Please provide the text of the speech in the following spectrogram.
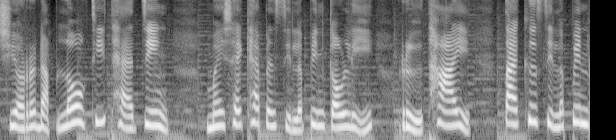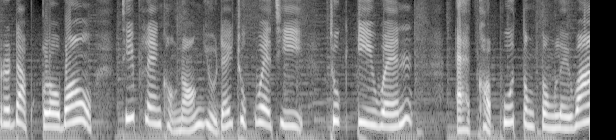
เชียระดับโลกที่แท้จริง ไม่ใช่แค่เป็นศิลปินเกาหลีหรือไทย แต่คือศิลปินระดับ global ที่เพลงของน้องอยู่ได้ทุกเวที ทุกอีเวนต์แอดขอพูดตรงๆเลยว่า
